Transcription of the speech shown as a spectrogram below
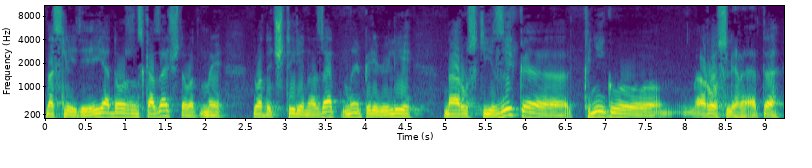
наследия. И я должен сказать, что вот мы года четыре назад мы перевели на русский язык э, книгу Рослера. Это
